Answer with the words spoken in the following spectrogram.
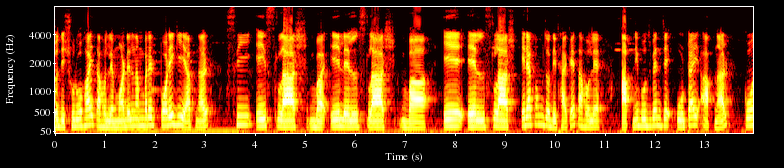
যদি শুরু হয়, তাহলে মডেল নাম্বারের পরে গিয়ে আপনার সি এইচ স্ল্যাশ বা এল এল স্ল্যাশ বা এ এল স্ল্যাশ এরকম যদি থাকে, তাহলে আপনি বুঝবেন যে ওটাই আপনার কোন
